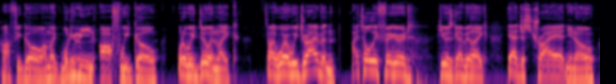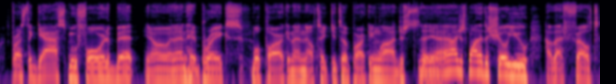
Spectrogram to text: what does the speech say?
off you go." I'm like, "What do you mean off we go? What are we doing? Like, like where are we driving?" I totally figured he was to be like, yeah, just try it, you know, press the gas, move forward a bit, you know, and then hit brakes. We'll park and then I'll take you to a parking lot. Just, yeah, I just wanted to show you how that felt.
